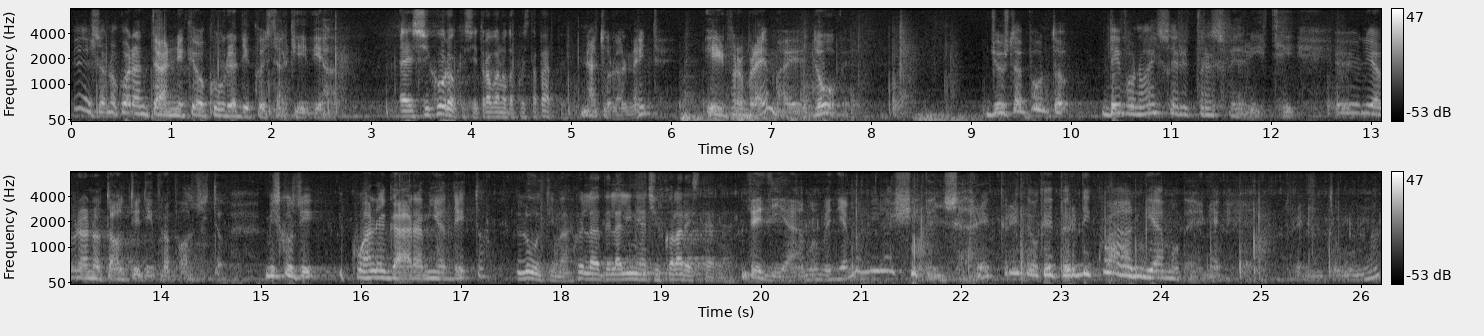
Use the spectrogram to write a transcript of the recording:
E sono 40 anni che ho cura di quest'archivio. È sicuro che si trovano da questa parte? Naturalmente. Il problema è dove. Giusto appunto, devono essere trasferiti. E li avranno tolti di proposito. Mi scusi, quale gara mi ha detto? L'ultima, quella della linea circolare esterna. Vediamo, vediamo, mi lasci pensare. Credo che per di qua andiamo bene. 31,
